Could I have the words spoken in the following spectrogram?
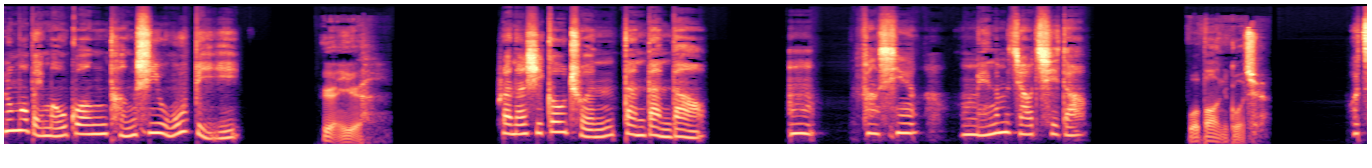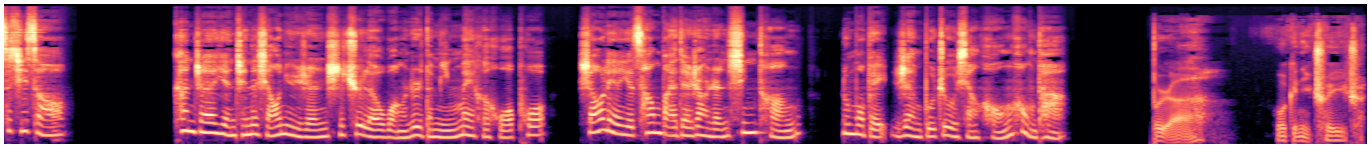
陆漠北眸光疼惜无比，忍一忍。阮南希勾唇，淡淡道：“嗯，放心，我没那么娇气的。”我抱你过去。我自己走。看着眼前的小女人失去了往日的明媚和活泼。小脸也苍白的让人心疼，陆漠北忍不住想哄哄她，不然我给你吹一吹，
